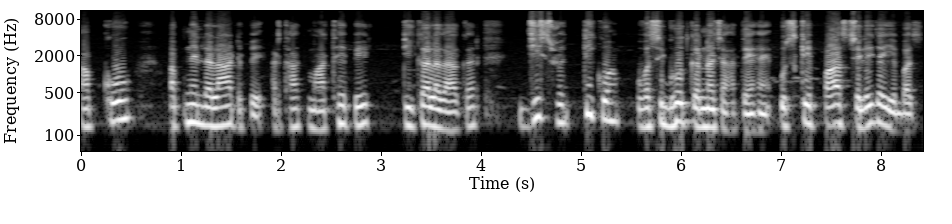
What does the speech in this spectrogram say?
आपको अपने ललाट पे, अर्थात माथे पे टीका लगाकर जिस व्यक्ति को आप वसीभूत करना चाहते हैं, उसके पास चले जाइए बस।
